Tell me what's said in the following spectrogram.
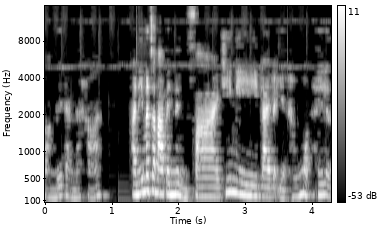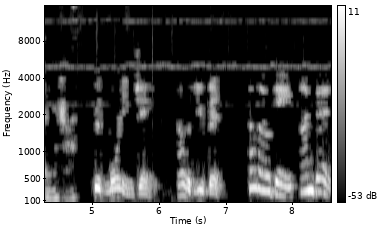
ฟังด้วยกันนะคะ อันนี้มันจะมาเป็นหนึ่งไฟล์ที่มีรายละเอียดทั้งหมดให้เลยนะคะ Good morning, Jane. How have you been? Hello, Dave. I'm good.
